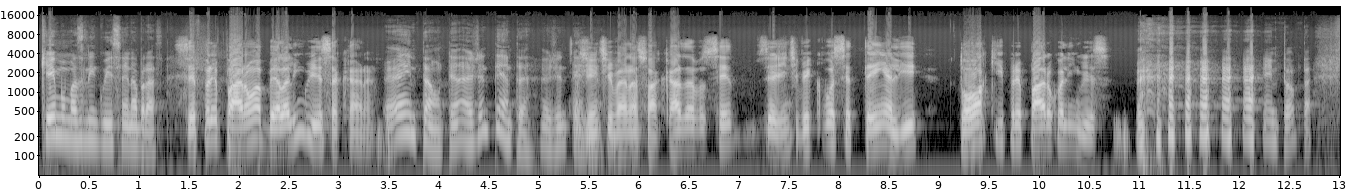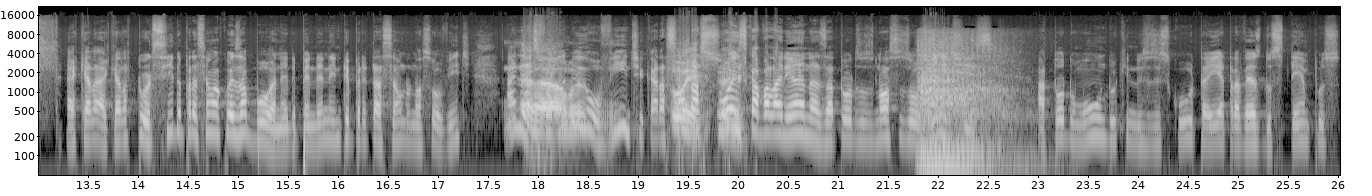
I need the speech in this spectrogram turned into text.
queima umas linguiças aí na brasa. Você prepara uma bela linguiça, cara. É, então, a gente tenta, a gente tenta. A gente vai na sua casa, você, se a gente vê que você tem ali toque e preparo com a linguiça. então tá. Aquela, aquela torcida para ser uma coisa boa, né? Dependendo da interpretação do nosso ouvinte. Aliás, Não, falando mas... em ouvinte, cara, saudações oi, cavalarianas a todos os nossos ouvintes, a todo mundo que nos escuta aí através dos tempos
